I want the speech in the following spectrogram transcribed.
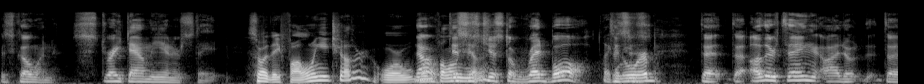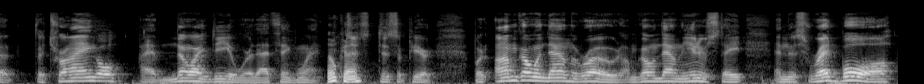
is going straight down the interstate. So are they following each other, or one No, following this the is other? just a red ball. Like This an orb? the the other thing, I don't the the triangle. I have no idea where that thing went. Okay. it just disappeared. But I'm going down the road. I'm going down the interstate, and this red ball.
